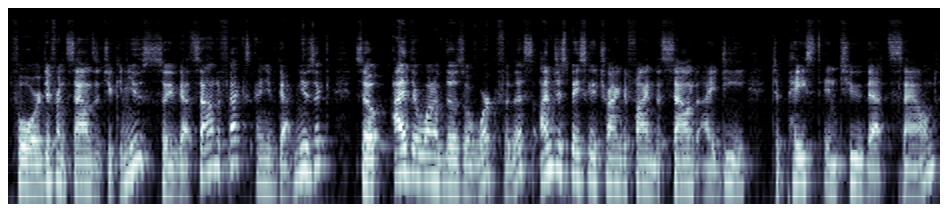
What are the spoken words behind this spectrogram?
for different sounds that you can use. So you've got sound effects and you've got music. So either one of those will work for this. I'm just basically trying to find the sound ID to paste into that sound.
